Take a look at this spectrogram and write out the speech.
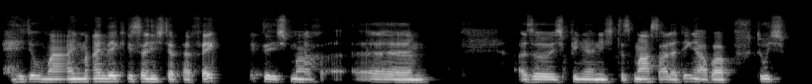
hey du, mein, mein Weg ist ja nicht der perfekte. Ich mache, ähm, also ich bin ja nicht das Maß aller Dinge, aber du, ich,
